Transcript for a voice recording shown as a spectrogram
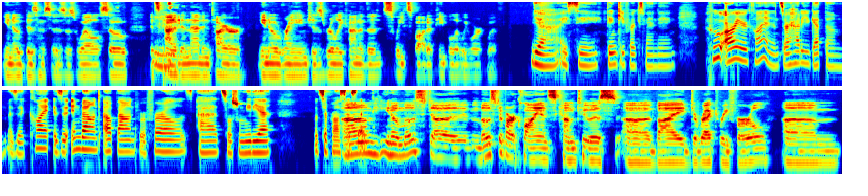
you know, businesses as well. So it's kind mm. of in that entire, you know, range is really kind of the sweet spot of people that we work with. Yeah, I see. Thank you for expanding. Who are your clients or how do you get them? Is it client is it inbound, outbound, referrals, ads, social media? What's the process like? Um, you know, most uh, most of our clients come to us uh, by direct referral, um,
